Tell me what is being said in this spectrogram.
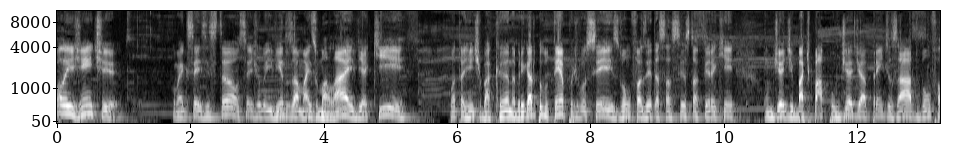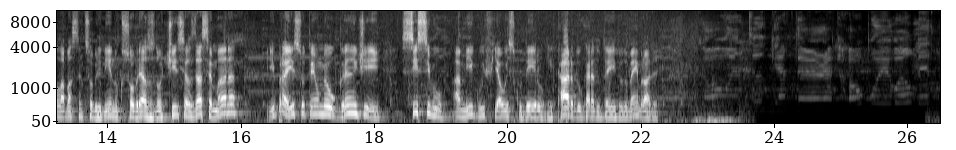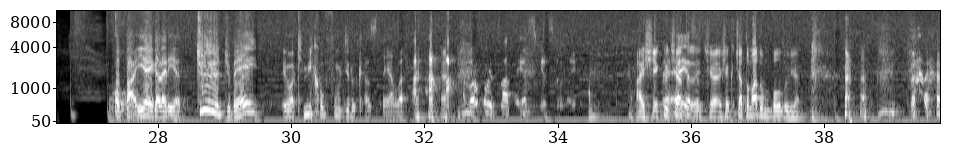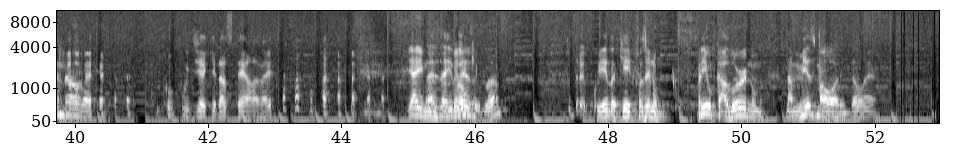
Fala aí, gente. Como é que vocês estão? Sejam bem-vindos a mais uma live aqui. Quanta gente bacana. Obrigado pelo tempo de vocês. Vamos fazer dessa sexta-feira aqui um dia de bate-papo, um dia de aprendizado. Vamos falar bastante sobre Linux, sobre as notícias da semana. E para isso tem o meu grandíssimo amigo e fiel escudeiro, Ricardo, cara do TI. Tudo bem, brother? Opa, e aí galerinha? Tudo bem? Eu aqui me confundi no Castela. Vamos começar bem assim, velho. Achei que, eu é tinha, tinha, achei que eu tinha tomado um bolo já. Não, velho. Me confundi aqui nas telas, velho. E aí, mano, Mas tudo aí, beleza? Vamos vamos. Tudo tranquilo aqui, fazendo frio, calor no, na mesma hora. Então é,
